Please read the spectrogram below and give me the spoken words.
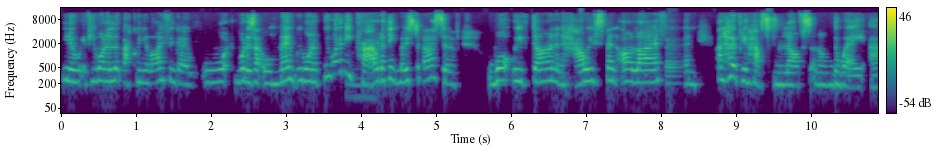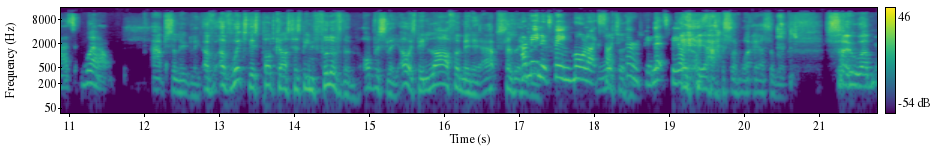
you know if you want to look back on your life and go what what does that all meant? We want to we want to be mm. proud i think most of us of what we've done and how we've spent our life and and hopefully have some laughs along the way as well Absolutely. Of, of which this podcast has been full of them, obviously. Oh, it's been laugh a minute. Absolutely. I mean, it's been more like psychotherapy, let's be honest. yeah, somewhat, yeah, somewhat. So um,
